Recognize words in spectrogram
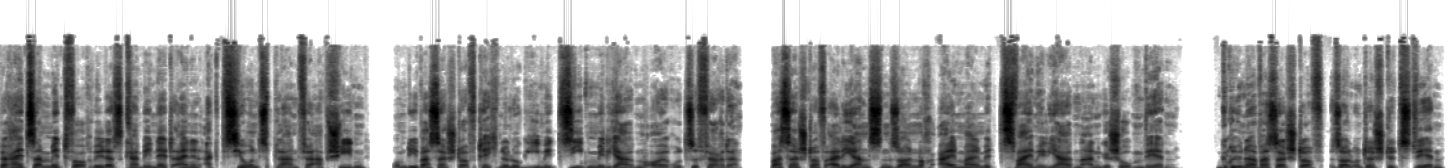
Bereits am Mittwoch will das Kabinett einen Aktionsplan verabschieden, um die Wasserstofftechnologie mit sieben Milliarden Euro zu fördern. Wasserstoffallianzen sollen noch einmal mit zwei Milliarden angeschoben werden. Grüner Wasserstoff soll unterstützt werden.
